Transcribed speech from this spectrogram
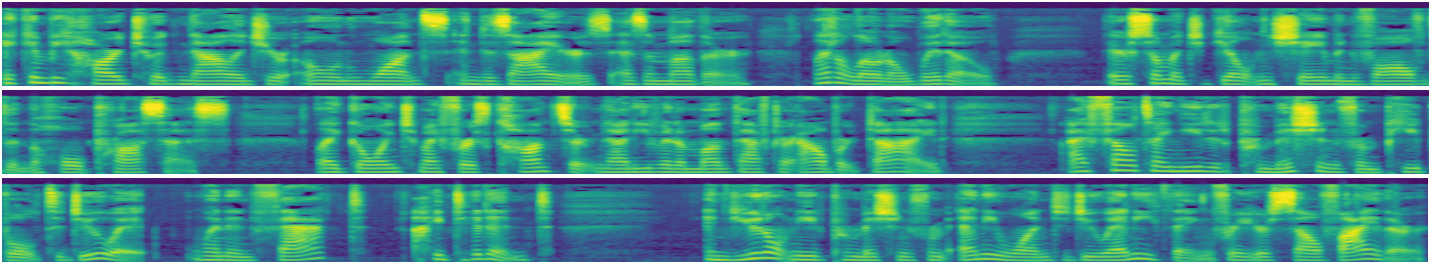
It can be hard to acknowledge your own wants and desires as a mother, let alone a widow. There's so much guilt and shame involved in the whole process. Like going to my first concert not even a month after Albert died. I felt I needed permission from people to do it, when in fact, I didn't. And you don't need permission from anyone to do anything for yourself either.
